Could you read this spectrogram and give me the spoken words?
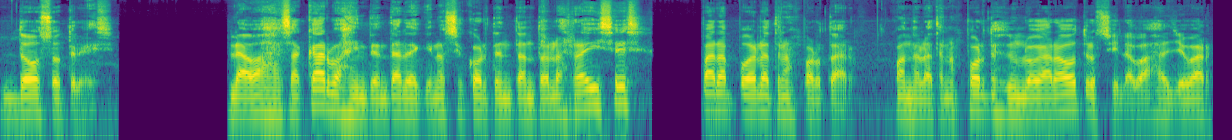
dos o tres. La vas a sacar, vas a intentar de que no se corten tanto las raíces para poderla transportar. Cuando la transportes de un lugar a otro, si la vas a llevar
